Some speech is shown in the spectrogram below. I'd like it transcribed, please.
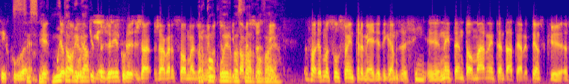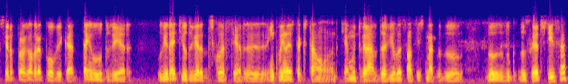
Sim, sim. Muito eu, obrigado. Eu já, já, agora só mais Para um concluir, minuto. Bacelar Gouveia. Uma solução intermédia, digamos assim, eh, nem tanto ao mar, nem tanto à terra. Eu penso que a Sra. Procuradora da República tem o dever, o direito e o dever de esclarecer, eh, incluindo esta questão que é muito grave da violação sistemática do, do, do, do segredo de justiça,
